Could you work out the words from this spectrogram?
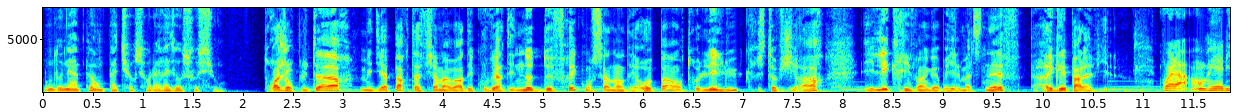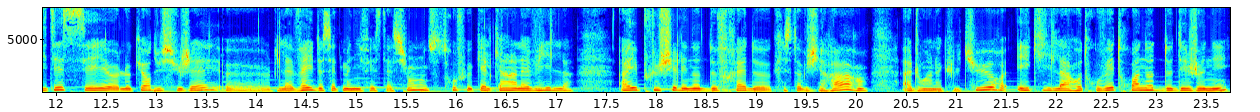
l'ont donné un peu en pâture sur les réseaux sociaux. Trois jours plus tard, Mediapart affirme avoir découvert des notes de frais concernant des repas entre l'élu, Christophe Girard, et l'écrivain, Gabriel Matzneff, réglés par la ville. Voilà, en réalité, c'est le cœur du sujet. Euh, la veille de cette manifestation, il se trouve que quelqu'un à la ville a épluché les notes de frais de Christophe Girard, adjoint à la culture, et qu'il a retrouvé trois notes de déjeuner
